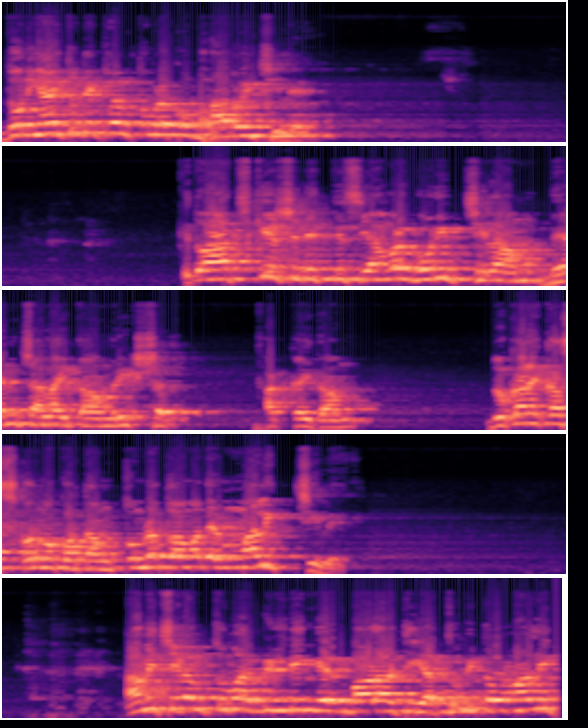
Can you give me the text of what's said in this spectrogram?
দুনিয়ায় তো দেখলাম তোমরা খুব ভালোই ছিলে। কিন্তু আজকে এসে দেখতেছি আমরা গরিব ছিলাম, ভ্যান চালাইতাম, রিক্সা ধাক্কাইতাম, দোকানে কাজকর্ম করতাম, তোমরা তো আমাদের মালিক ছিলে। আমি ছিলাম তোমার বিল্ডিং এর বাড়াটিয়া তুমি তো মালিক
